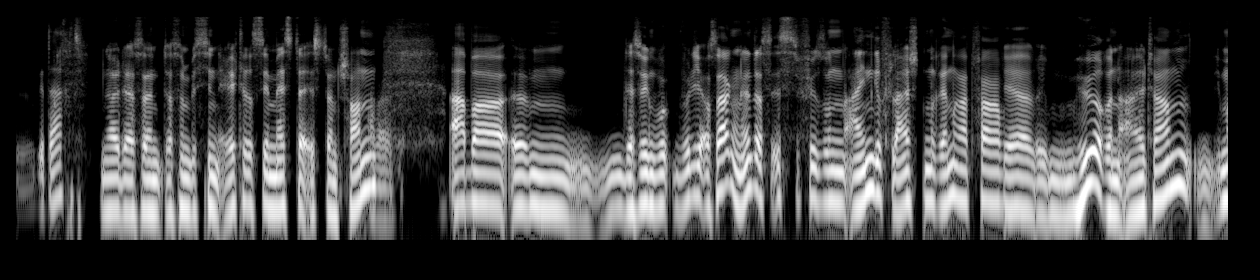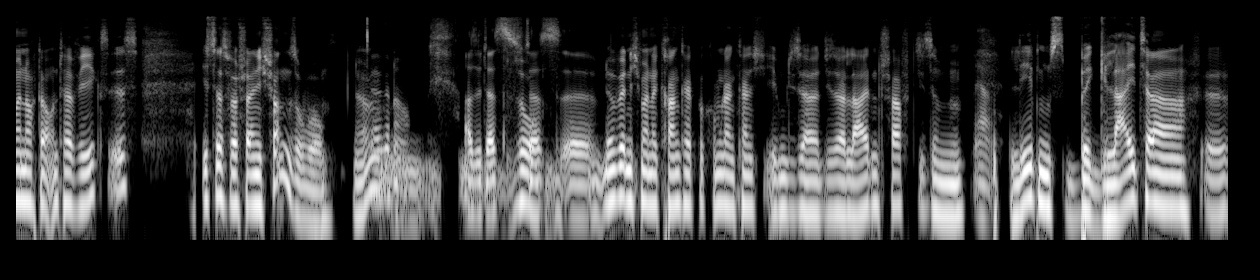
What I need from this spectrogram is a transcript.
äh, gedacht. Ja, dass ein, dass ein bisschen älteres Semester ist dann schon. Aber aber ähm, deswegen würde ich auch sagen, ne, das ist für so einen eingefleischten Rennradfahrer, der im höheren Alter immer noch da unterwegs ist, ist das wahrscheinlich schon so. Ne? Ja, genau. Also das, so, das äh, nur wenn ich mal eine Krankheit bekomme, dann kann ich eben dieser dieser Leidenschaft, diesem ja. Lebensbegleiter, äh,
